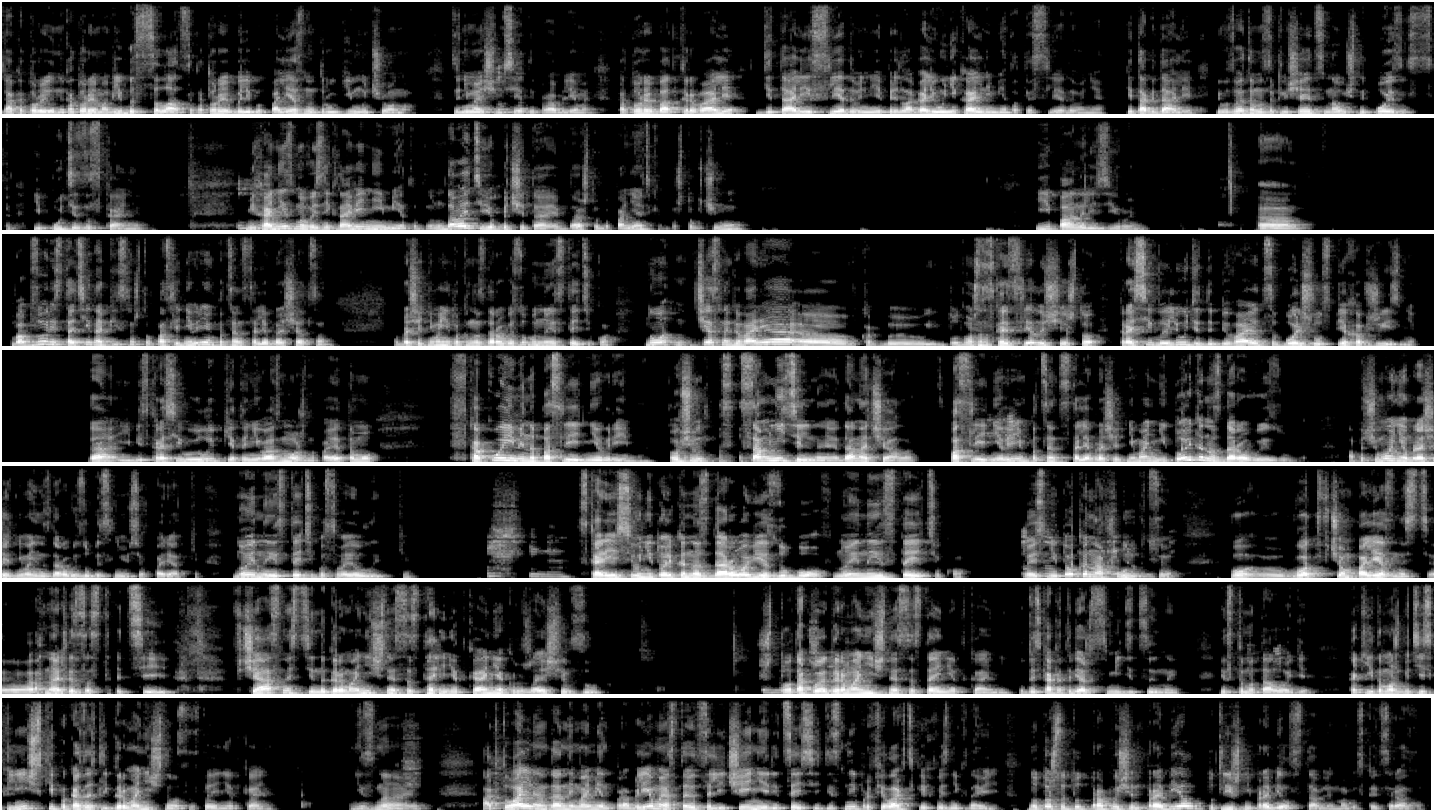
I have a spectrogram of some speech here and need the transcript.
да, которые, на которые могли бы ссылаться, которые были бы полезны другим ученым занимающимся этой проблемой, которые бы открывали детали исследования и предлагали уникальный метод исследования и так далее. И вот в этом и заключается научный поиск и путь изыскания. Механизмы возникновения и метода. Ну давайте ее почитаем, да, чтобы понять, как бы, что к чему. И поанализируем. Эм, в обзоре статьи написано, что в последнее время пациенты стали обращаться обращать внимание не только на здоровые зубы, но и эстетику. Но, честно говоря, э, как бы, тут можно сказать следующее, что красивые люди добиваются больше успеха в жизни. Да? И без красивой улыбки это невозможно. Поэтому в какое именно последнее время? В общем, сомнительное да, начало. В последнее время пациенты стали обращать внимание не только на здоровые зубы, а почему они обращают внимание на здоровые зубы, если с ними все в порядке, но и на эстетику своей улыбки. Скорее всего, не только на здоровье зубов, но и на эстетику. То есть не только на функцию. Вот, в чем полезность э, анализа статей. В частности, на гармоничное состояние ткани окружающих зуб. Что такое гармоничное состояние тканей? Ну, то есть как это вяжется с медициной и стоматологией? Какие-то, может быть, есть клинические показатели гармоничного состояния ткани? Не знаю. Актуальной на данный момент проблемой остается лечение рецессии десны и профилактика их возникновения. Но то, что тут пропущен пробел, тут лишний пробел вставлен, могу сказать сразу.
